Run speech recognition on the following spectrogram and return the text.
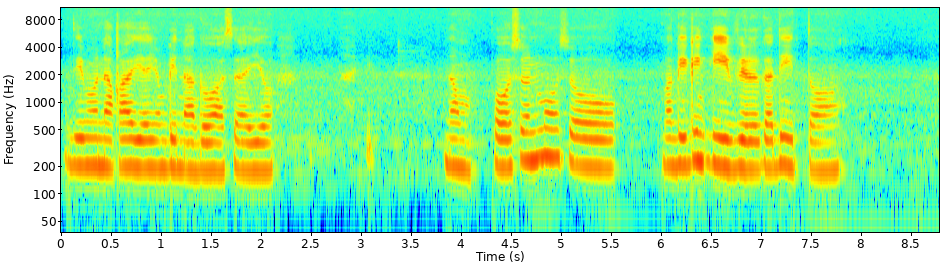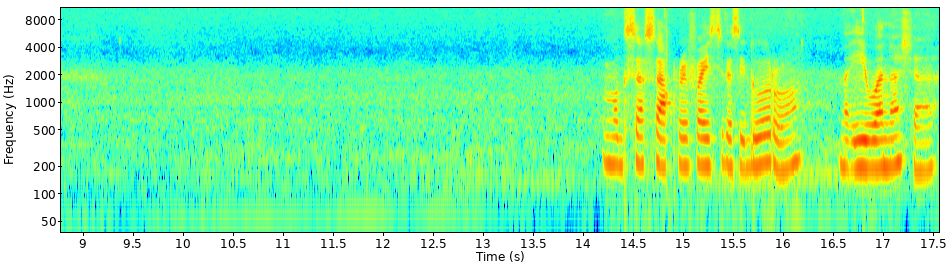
hindi mo na kaya yung ginagawa sa iyo ng person mo. So, magiging evil ka dito. Magsa-sacrifice ka siguro. Naiwan na siya.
